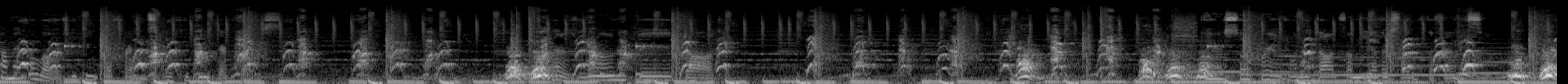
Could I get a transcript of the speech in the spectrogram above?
Comment below if you think they're friends or if you think they're foes. That is one big dog. They're so brave when the dog's on the other side of the fence.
